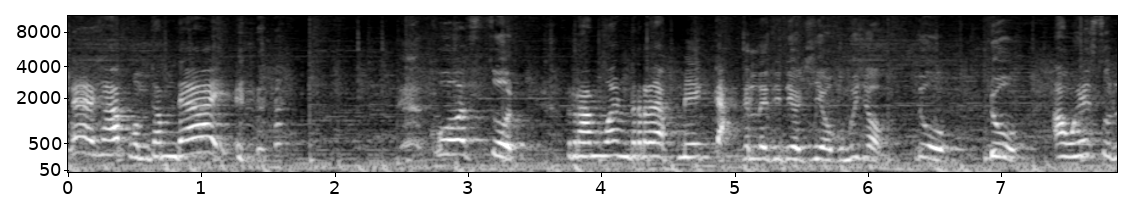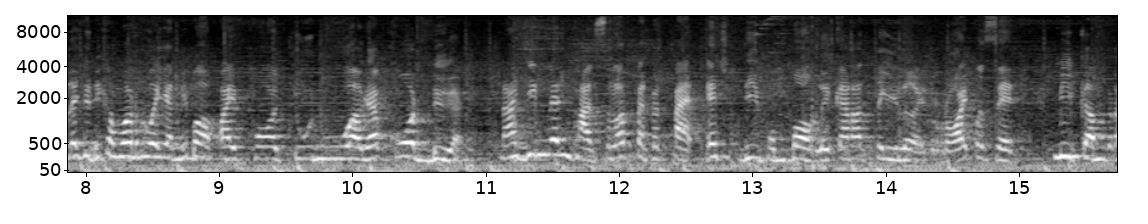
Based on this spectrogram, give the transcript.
แม่ครับผมทำได้ โคตรสุด รางวัลระดับเมกะกันเลยทีเดียวเชียวคุณผู้ชม ดูดูเอาให้สุดแล้วอยู่ที่คำว่ารวยอย่างที่บอกไปฟอจูนวัวครับโคตรเดือดนะยิ่งเล่นผ่านสล็อต 888 HD ผมบอกเลยการันตีเลย 100%มีกำไร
